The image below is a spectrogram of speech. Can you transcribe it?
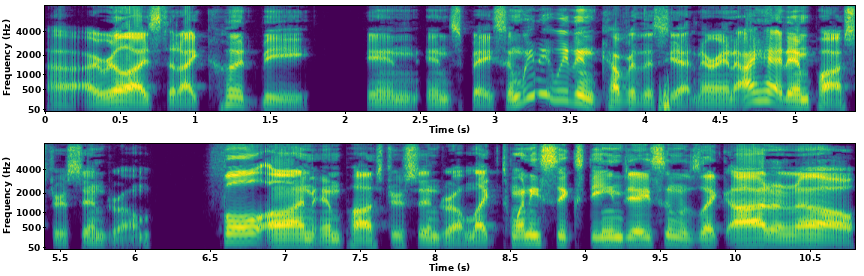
uh, I realized that I could be in in space. And we we didn't cover this yet, Narayan. I had imposter syndrome, full on imposter syndrome. Like 2016, Jason was like, I don't know.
